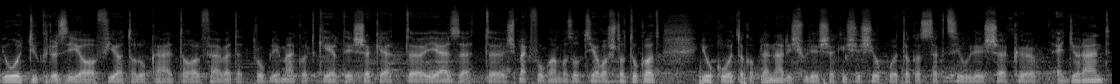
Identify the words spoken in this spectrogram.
Jól tükrözi a fiatalok által felvetett problémákat, kérdéseket, jelzett és megfogalmazott javaslatokat, javaslatokat. Jók voltak a plenáris ülések is, és jók voltak a szekcióülések egyaránt.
